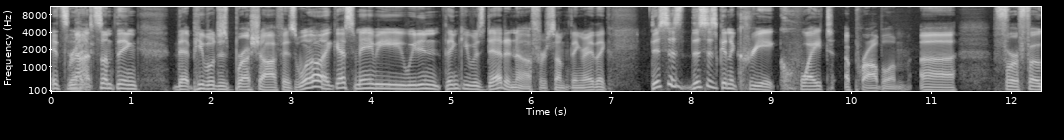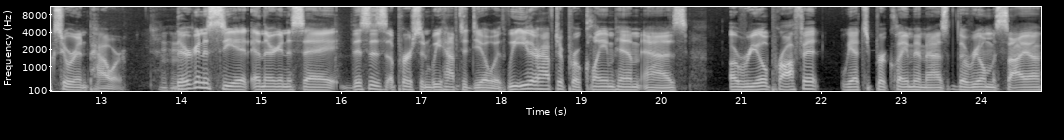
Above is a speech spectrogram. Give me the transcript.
it's Right. not something that people just brush off as well. I guess maybe we didn't think he was dead enough or something, right? Like this is this is going to create quite a problem uh, for folks who are in power. They're going to see it and they're going to say, "This is a person we have to deal with. We either have to proclaim him as a real prophet, we have to proclaim him as the real Messiah,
